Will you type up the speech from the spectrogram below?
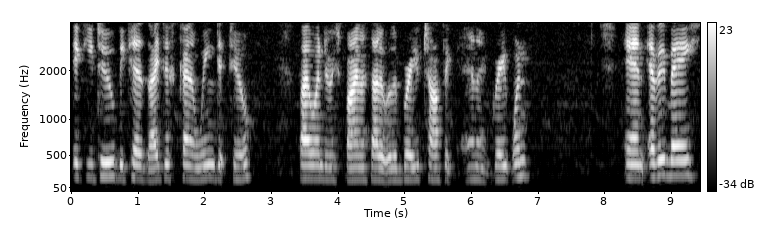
icky too, because I just kind of winged it too. But I wanted to respond. I thought it was a brave topic and a great one. And everybody,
